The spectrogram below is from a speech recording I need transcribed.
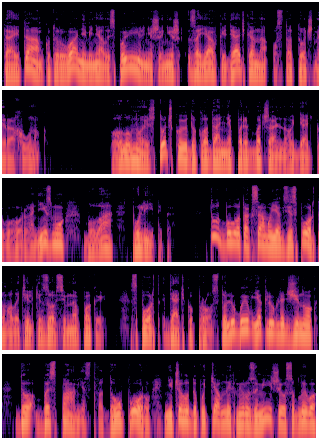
та й там котирування мінялись повільніше, ніж заявки дядька на остаточний рахунок. Головною ж точкою докладання передбачального дядькового організму була політика. Тут було так само, як зі спортом, але тільки зовсім навпаки. Спорт дядько просто любив, як люблять жінок, до безпам'ятства, до упору, нічого до пуття в них не розуміючи, особливо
